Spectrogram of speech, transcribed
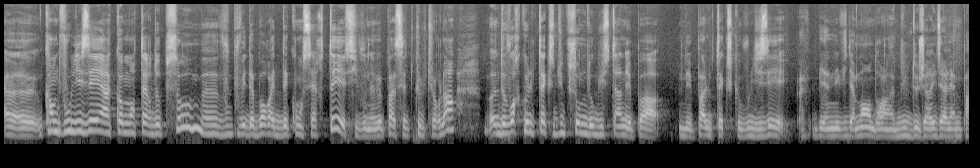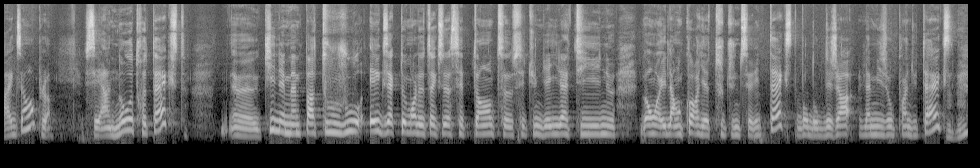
euh, quand vous lisez un commentaire de psaume, vous pouvez d'abord être déconcerté, si vous n'avez pas cette culture-là, de voir que le texte du psaume d'Augustin n'est pas, pas le texte que vous lisez, bien évidemment, dans la Bible de Jérusalem, par exemple. C'est un autre texte. Euh, qui n'est même pas toujours exactement le texte de la Septante, c'est une vieille latine. Bon, et là encore, il y a toute une série de textes. Bon, donc déjà, la mise au point du texte. Mhm.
